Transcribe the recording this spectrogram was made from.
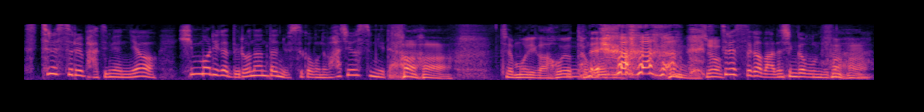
스트레스를 받으면요 흰머리가 늘어난다는 뉴스가 오늘 화제였습니다. 제 머리가 허옇다고 네. 하는 거죠. 스트레스가 많으신가 봅니다.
